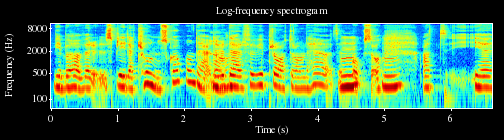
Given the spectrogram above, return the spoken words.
vi behöver sprida kunskap om det här. Det är därför vi pratar om det här Mm. också. Mm. Att eh,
